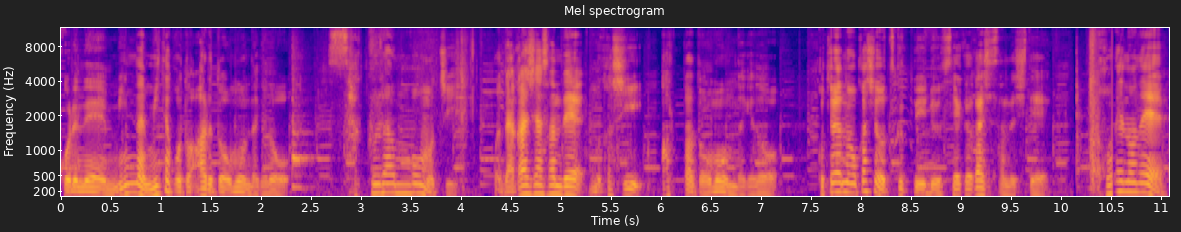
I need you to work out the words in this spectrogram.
これね、みんな見たことあると思うんだけど、さくらんぼ餅。駄菓子屋さんで昔あったと思うんだけど、こちらのお菓子を作っている製菓会社さんでして、これのね、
